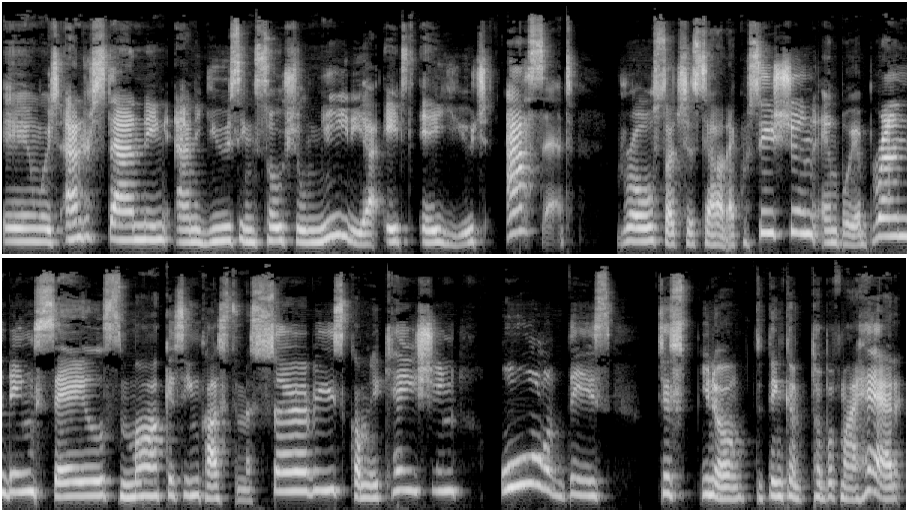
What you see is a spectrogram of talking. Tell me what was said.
in which understanding and using social media is a huge asset. Roles such as talent acquisition, employer branding, sales, marketing, customer service, communication, all of these, just, you know, to think on top of my head,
